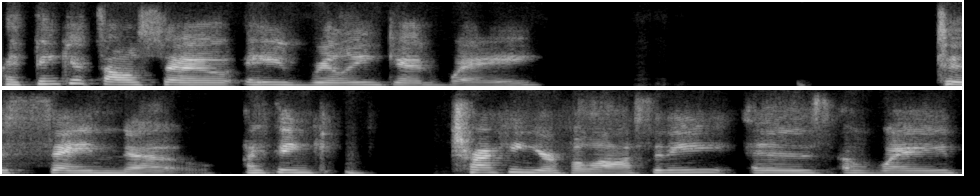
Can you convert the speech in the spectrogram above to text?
I think it's also a really good way to say no. I think tracking your velocity is a way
